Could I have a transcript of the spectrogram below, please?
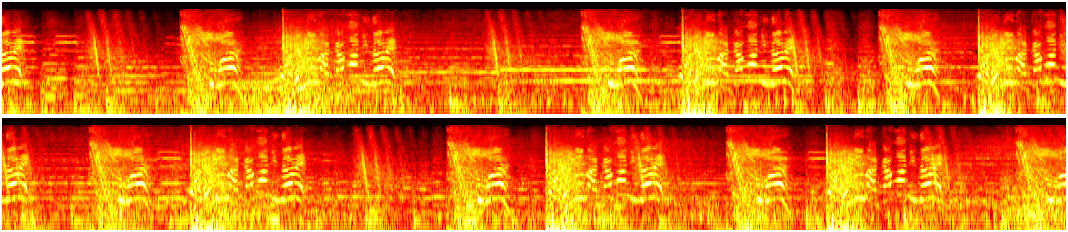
なれ。お前俺の仲間になれ。お前俺の仲間になれ。お前俺の仲間になれ。お前俺の仲間になれ。お前俺の仲間になれ。お前俺の仲間になれ。お前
